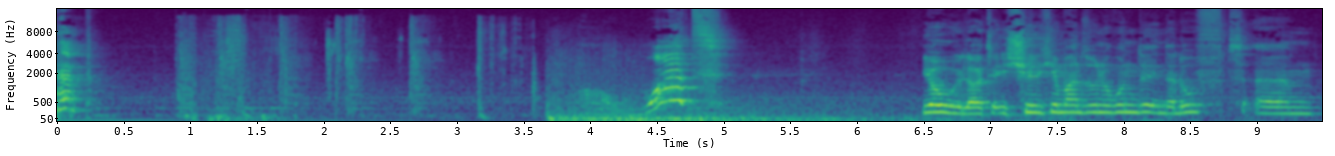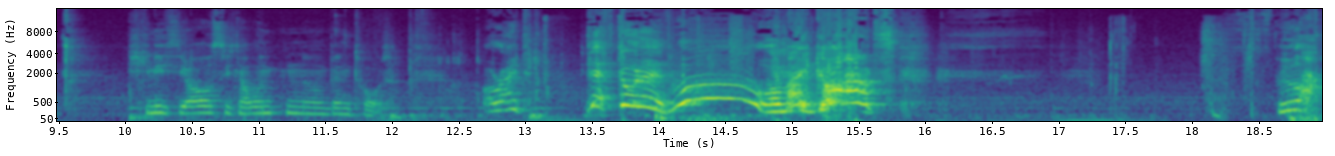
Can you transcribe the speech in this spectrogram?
Hep! Oh, what? Jo, Leute, ich chill hier mal so eine Runde in der Luft. Ähm, ich genieße die Aussicht nach unten und bin tot. Alright, let's do this! Woo! Oh mein Gott! Uah.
